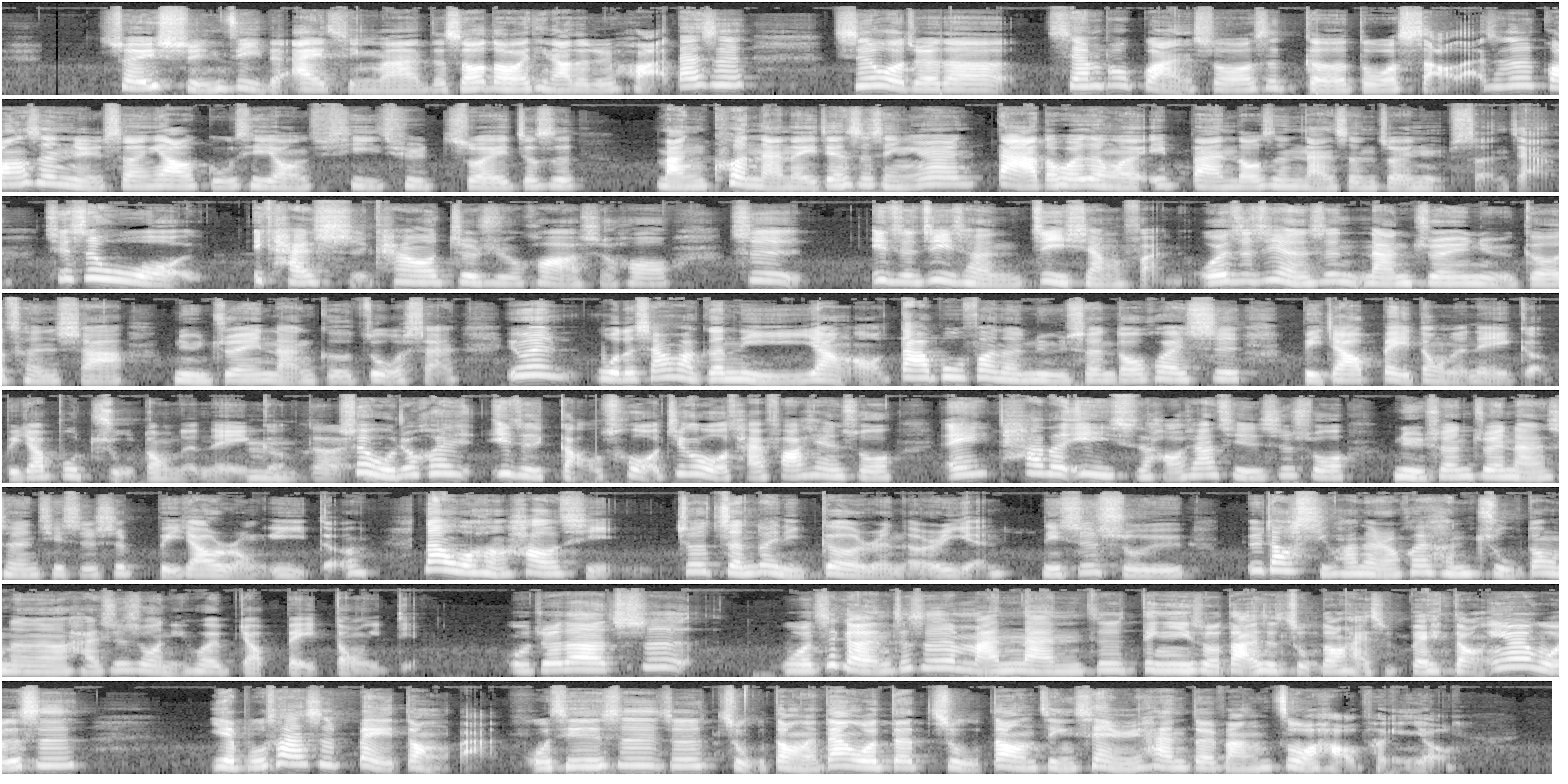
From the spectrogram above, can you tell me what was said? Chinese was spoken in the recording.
追寻自己的爱情嘛的时候，都会听到这句话。但是，其实我觉得，先不管说是隔多少啦，就是光是女生要鼓起勇气去追，就是。蛮困难的一件事情，因为大家都会认为一般都是男生追女生这样。其实我一开始看到这句话的时候是。一直继承既相反，我一直继承是男追女隔层纱，女追男隔座山。因为我的想法跟你一样哦，大部分的女生都会是比较被动的那一个，比较不主动的那一个，嗯、对，所以我就会一直搞错。结果我才发现说，诶，他的意思好像其实是说女生追男生其实是比较容易的。那我很好奇，就是针对你个人而言，你是属于遇到喜欢的人会很主动的呢，还是说你会比较被动一点？我觉得就是我这个人就是蛮难，就是定义说到底是主动还是被动，因为我就是也不算是被动吧，我其实是就是主动的，但我的主动仅限于和对方做好朋友，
